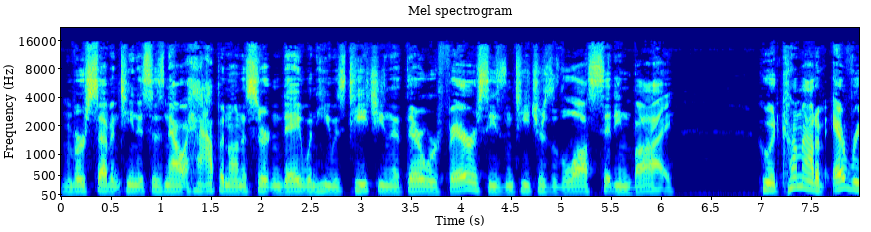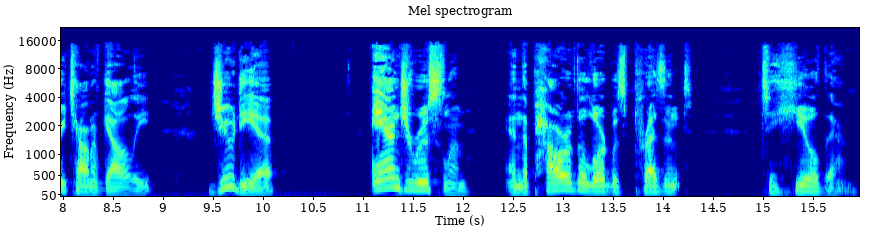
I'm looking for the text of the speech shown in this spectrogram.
In verse 17, it says, Now it happened on a certain day when he was teaching that there were Pharisees and teachers of the law sitting by, who had come out of every town of Galilee, Judea, and Jerusalem, and the power of the Lord was present to heal them.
